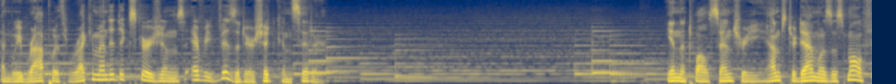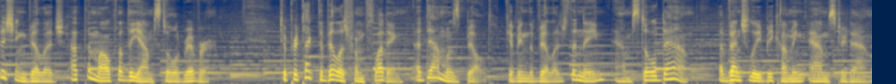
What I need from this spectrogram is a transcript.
And we wrap with recommended excursions every visitor should consider. In the 12th century, Amsterdam was a small fishing village at the mouth of the Amstel River. To protect the village from flooding, a dam was built, giving the village the name Amstel Dam, eventually becoming Amsterdam.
